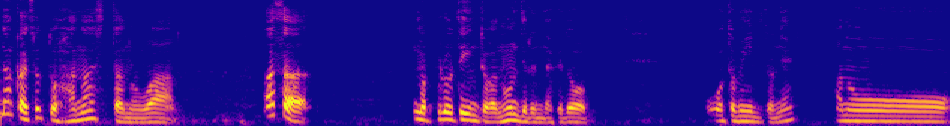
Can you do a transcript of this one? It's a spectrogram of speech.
なんかちょっと話したのは、朝、まあ、プロテインとか飲んでるんだけど、オートミールとね、あのー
